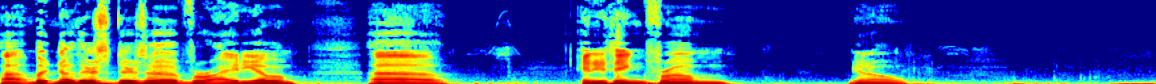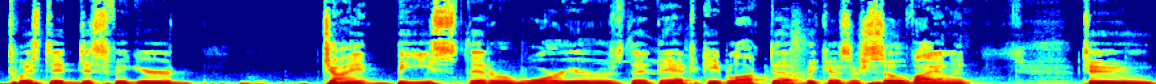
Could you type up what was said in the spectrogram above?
uh, but no, there's there's a variety of them. Uh, anything from you know twisted, disfigured giant beasts that are warriors that they have to keep locked up because they're so violent to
